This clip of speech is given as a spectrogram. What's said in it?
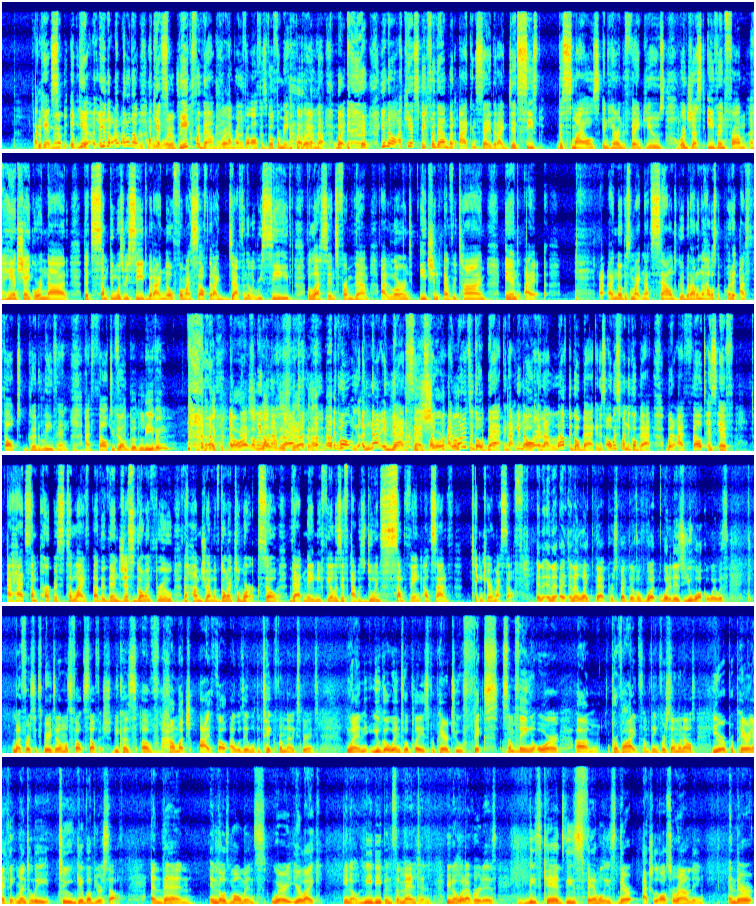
I can't. Diplomat. sp- uh, yeah, you know, I, I don't know. I can't answer. speak for them. Right. I'm running for office. Vote for me. Okay, Right. I'm not. But you know, I can't speak for them. But I can say that I did see the smiles and hearing the thank yous, or just even from a handshake or a nod, that something was received. But I know for myself that I definitely received the lessons from them. I learned each and every time, and I. I- know this might not sound good, but I don't know how else to put it. I felt good leaving. I felt You good. felt good leaving? like, all right, I'm done with I this. had, well, not in that sense. sure. Like I wanted to go back, and I, you know, and I love to go back, and it's always fun to go back. But I felt as if I had some purpose to life other than just going through the humdrum of going to work. So that made me feel as if I was doing something outside of taking care of myself. And and I, and I like that perspective of what what it is you walk away with. My first experience, it almost felt selfish because of how much I felt I was able to take from that experience. When you go into a place prepared to fix something or um, provide something for someone else, you're preparing, I think, mentally to give of yourself. And then in those moments where you're like, you know, knee deep in cement and, you know, whatever it is, these kids, these families, they're actually all surrounding and they're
